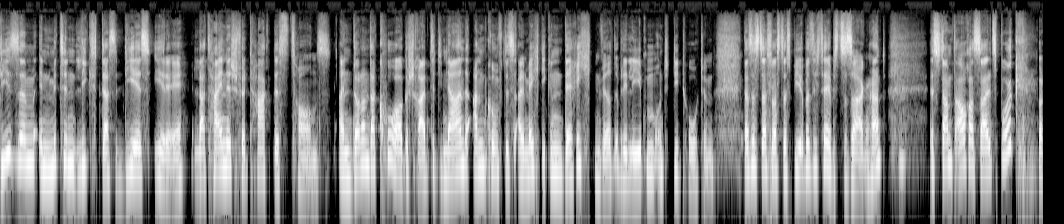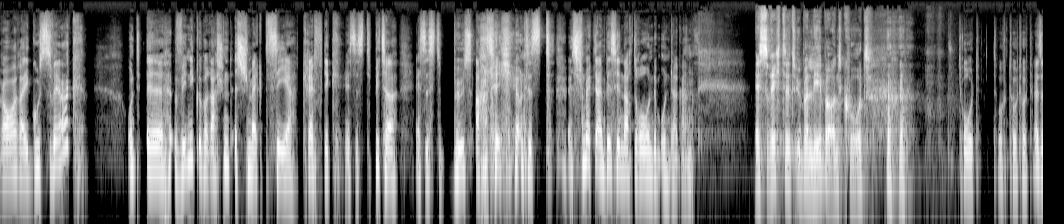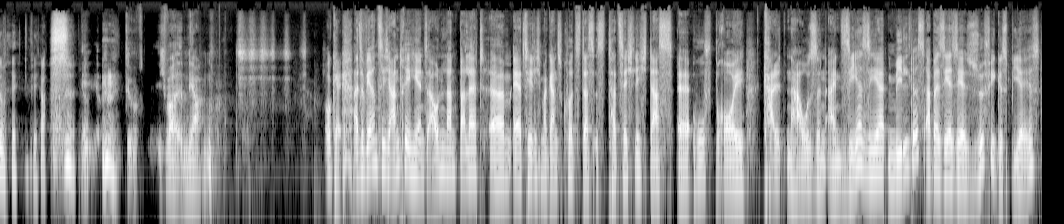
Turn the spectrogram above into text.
Diesem inmitten liegt das Dies Irae, lateinisch für Tag des Zorns. Ein donnernder Chor beschreibt die nahende Ankunft des Allmächtigen, der richten wird über die Leben und die Toten. Das ist das, was das Bier über sich selbst zu sagen hat. Es stammt auch aus Salzburg, Brauerei Gusswerk. Und äh, wenig überraschend, es schmeckt sehr kräftig, es ist bitter, es ist bösartig und es, es schmeckt ein bisschen nach drohendem Untergang. Es richtet über Leber und Kot. tot, tot, tot, tot. Also, ja. Ich war, ja. Okay, also während sich André hier ins Auenland ballert, ähm, erzähle ich mal ganz kurz, dass es tatsächlich das äh, Hofbräu Kaltenhausen ein sehr, sehr mildes, aber sehr, sehr süffiges Bier ist.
